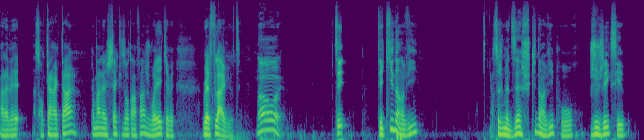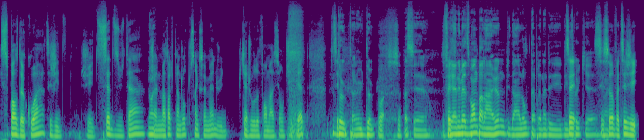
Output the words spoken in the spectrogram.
Elle avait son caractère, comment elle agissait avec les autres enfants, je voyais qu'il y avait red flag. là. Ah ouais. Puis tu sais, t'es qui dans la vie? Ça, je me disais, je suis qui dans la vie pour juger que c'est qu'il se passe de quoi? J'ai, j'ai 17-18 ans, je Ouais. suis animateur de 40 jours pour 5 semaines, j'ai eu 4 jours de formation de chipette. C'est- Deux. T'en as eu deux. Ouais, c'est ça. Parce que tu Fait- réanimais du monde pendant une, puis dans l'autre, t'apprenais des, des trucs. euh, C'est ouais. ça. Fait, tu sais, j'ai.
